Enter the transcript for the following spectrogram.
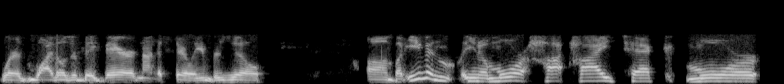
where why those are big there, not necessarily in Brazil. Um, but even you know more high, high tech, more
